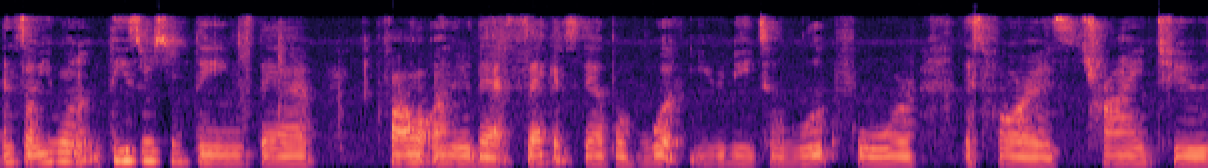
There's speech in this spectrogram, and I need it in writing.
And so you want these are some things that fall under that second step of what you need to look for as far as trying to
